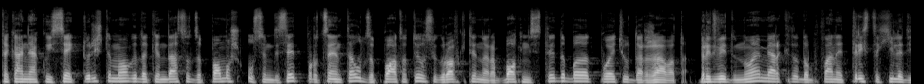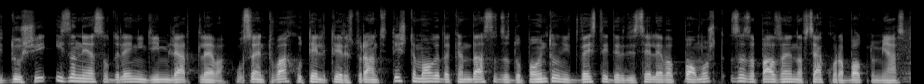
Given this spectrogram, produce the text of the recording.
Така някои сектори ще могат да кандидатстват за помощ 80% от заплатата и осигуровките на работниците да бъдат поети от държавата. Предвидено е мярката да обхване 300 000 души и за нея са отделени 1 милиард лева. Освен това, хотелите и ресторантите ще могат да кандидатстват за допълнителни 290 лева помощ за запазване на всяко работно място.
